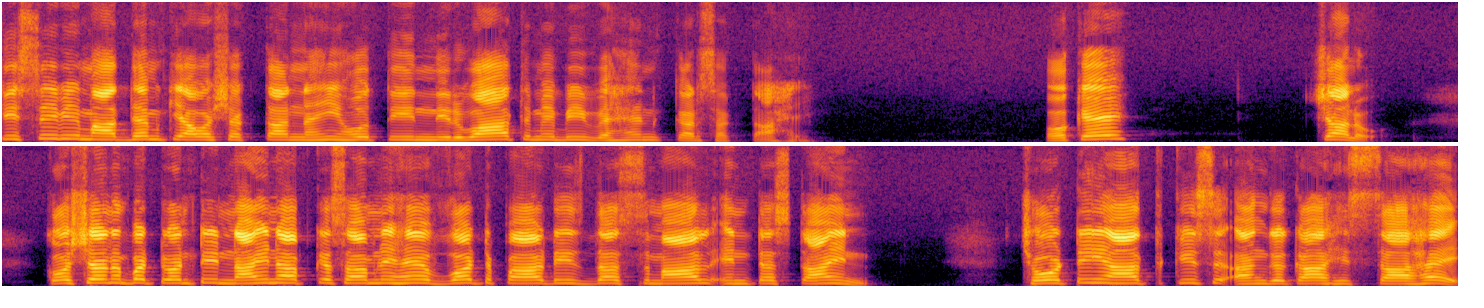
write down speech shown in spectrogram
किसी भी माध्यम की आवश्यकता नहीं होती, निर्वात में भी वहन कर सकता है। ओके चलो। क्वेश्चन नंबर ट्वेंटी नाइन आपके सामने है what part is the small intestine छोटी आंत किस अंग का हिस्सा है?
